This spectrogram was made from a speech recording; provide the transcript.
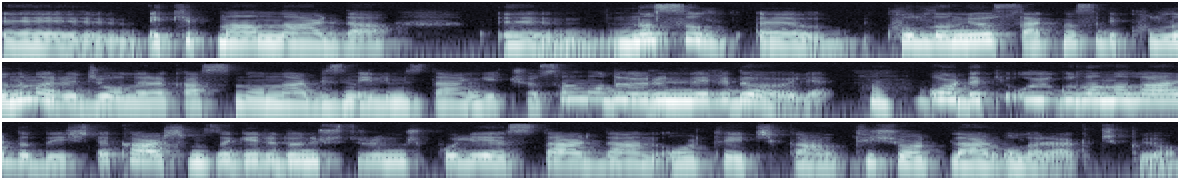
e, ekipmanlarda e, nasıl e, kullanıyorsak, nasıl bir kullanım aracı olarak aslında onlar bizim elimizden geçiyorsa moda ürünleri de öyle. Oradaki uygulamalarda da işte karşımıza geri dönüştürülmüş polyesterden ortaya çıkan tişörtler olarak çıkıyor.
